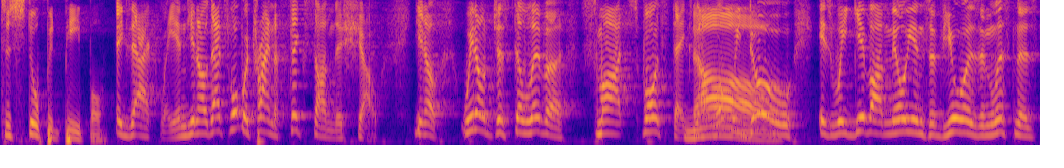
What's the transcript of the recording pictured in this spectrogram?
to stupid people. Exactly. And, you know, that's what we're trying to fix on this show. You know, we don't just deliver smart sports takes. No. no. What we do is we give our millions of viewers and listeners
